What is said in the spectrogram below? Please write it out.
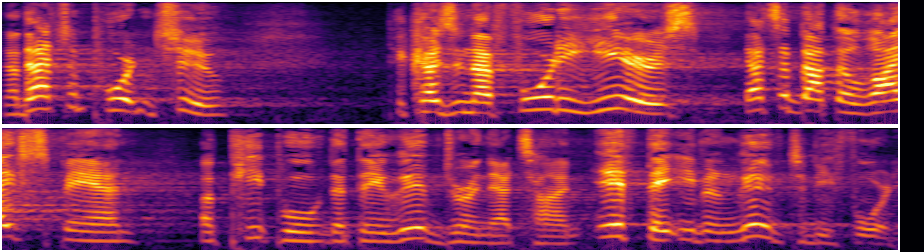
Now, that's important too, because in that 40 years, that's about the lifespan of people that they lived during that time, if they even lived to be 40.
